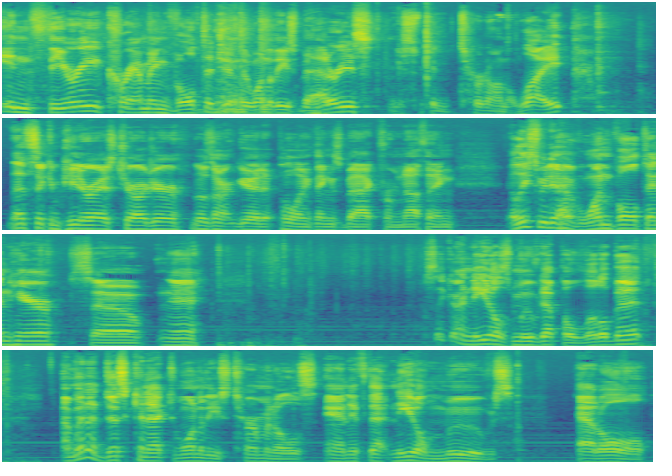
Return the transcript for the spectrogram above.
in theory, cramming voltage into one of these batteries. I guess we can turn on a light. That's the computerized charger. Those aren't good at pulling things back from nothing. At least we do have one volt in here, so eh. Looks like our needle's moved up a little bit. I'm gonna disconnect one of these terminals, and if that needle moves at all,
